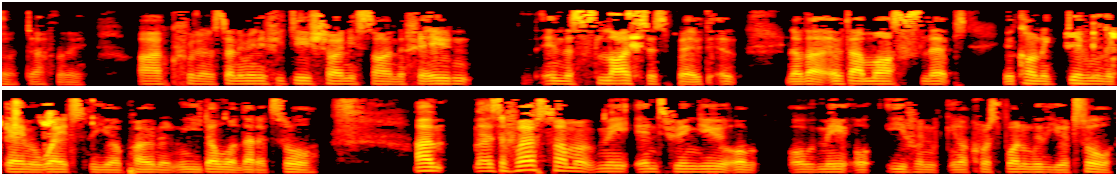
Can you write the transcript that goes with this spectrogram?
Oh, definitely. I couldn't understand. I mean, if you do show any sign of fear, even in the slightest bit, you know, that if that mask slips, you're kind of giving the game away to your opponent, and you don't want that at all. Um, it's the first time of me interviewing you, or or me, or even you know corresponding with you at all.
